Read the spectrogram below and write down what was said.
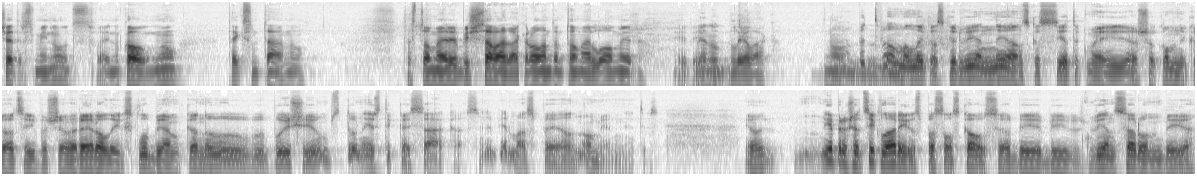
četras minūtes. Vai, nu, kaut, nu, teiksim tā, nu, tas tomēr ir bijis savādāk. Rolandam tomēr loma ir, ir, ir nu, lielāka. Nu, Jā, bet vēl man liekas, ka ir viena nianses, kas ietekmēja šo komunikāciju, īpaši ar Eirolandes klubiem, ka, nu, puiši, jums turnīrs tikai sākās. Pirmā spēle, nomierinieties. Jo iepriekšējā ciklā arī uz pasaules kausa bija, bija viena saruna, bija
